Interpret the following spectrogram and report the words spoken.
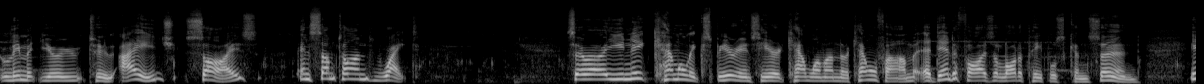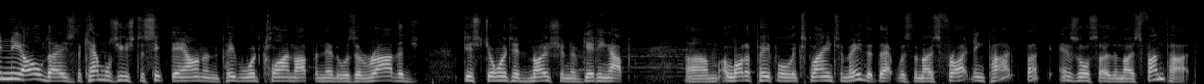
limit you to age, size, and sometimes weight. So our unique camel experience here at Camel Kalamunda Camel Farm identifies a lot of people's concern. In the old days, the camels used to sit down and people would climb up and then there was a rather disjointed motion of getting up. Um, a lot of people explained to me that that was the most frightening part, but was also the most fun part.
